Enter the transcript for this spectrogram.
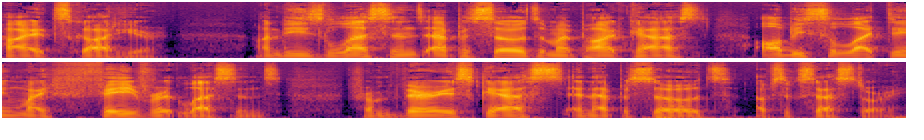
Hi, it's Scott here. On these lessons episodes of my podcast, I'll be selecting my favorite lessons from various guests and episodes of Success Story.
